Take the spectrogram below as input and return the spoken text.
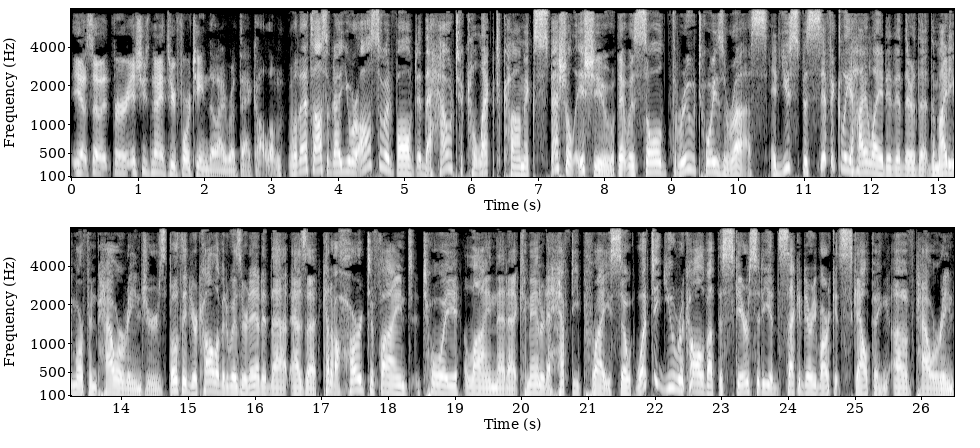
yeah, so for issues 9 through 14, though, I wrote that column. Well, that's awesome. Now, you were also involved in the How to Collect Comics special issue that was sold through Toys R Us, and you specifically highlighted in there the, the Mighty Morphin Power Rangers, both in your column in Wizard and in that, as a kind of a hard to find toy line that uh, commanded a hefty price. So, what did you recall about the scarcity and secondary market scalping of Power Rangers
